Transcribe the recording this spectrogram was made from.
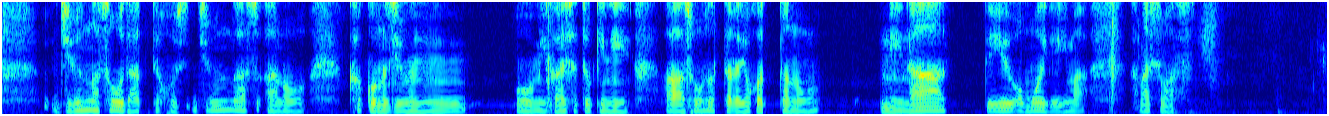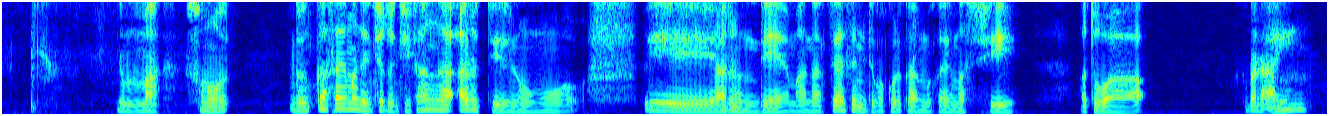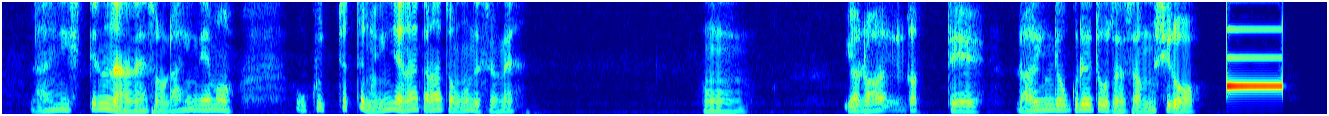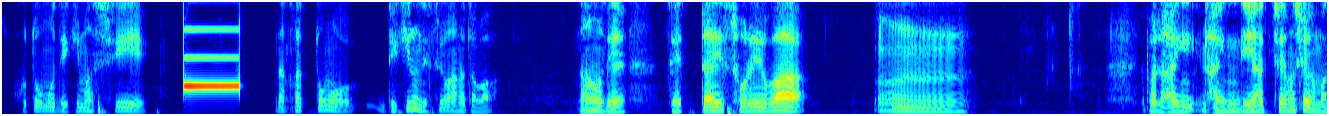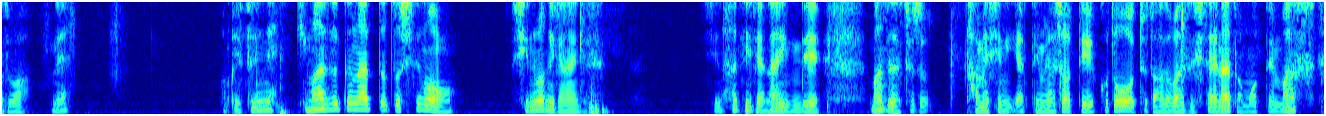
自分がそうであってほしい。自分が、あの、過去の自分を見返したときに、ああ、そうだったらよかったのになっていう思いで今話してます。でもまあ、その、文化祭までにちょっと時間があるっていうのも、ええー、あるんで、まあ夏休みとかこれから迎えますし、あとは、やっぱ LINE LINE 知ってるならね、その LINE でも送っちゃってもいいんじゃないかなと思うんですよね。うん。いや、だって、LINE で送れるってことはさ、むしろ、こともできますし、なんかともできるんですよ、あなたは。なので、絶対それは、うーん、やっぱ LINE、LINE でやっちゃいましょうよ、まずは。ね。別にね、気まずくなったとしても、死ぬわけじゃないんです。死ぬわけじゃないんで、まずはちょっと試しにやってみましょうっていうことをちょっとアドバイスしたいなと思ってます。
